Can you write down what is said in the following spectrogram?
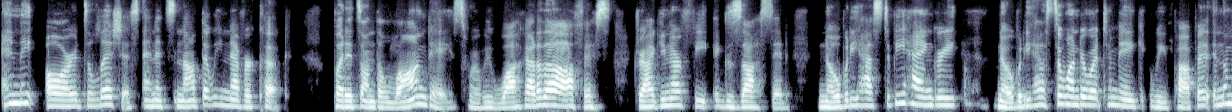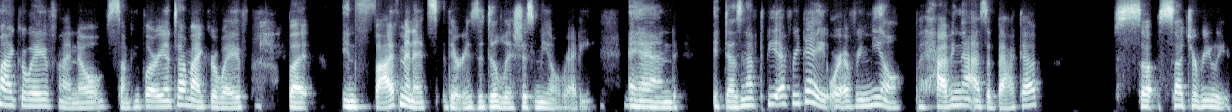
And they are delicious. And it's not that we never cook but it's on the long days where we walk out of the office dragging our feet exhausted. Nobody has to be hangry. Nobody has to wonder what to make. We pop it in the microwave. And I know some people are anti microwave, but in five minutes, there is a delicious meal ready. And it doesn't have to be every day or every meal, but having that as a backup, so, such a relief,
